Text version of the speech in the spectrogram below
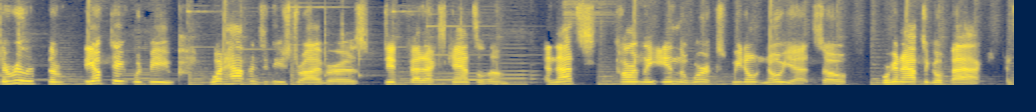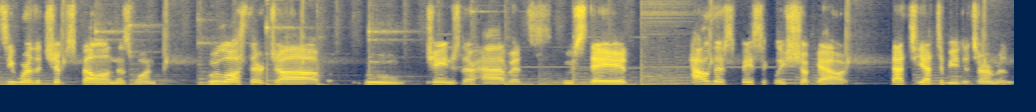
the really the, the update would be what happened to these drivers? Did FedEx cancel them? And that's currently in the works. We don't know yet. So we're gonna have to go back and see where the chips fell on this one. Who lost their job? Who changed their habits? Who stayed? How this basically shook out, that's yet to be determined.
